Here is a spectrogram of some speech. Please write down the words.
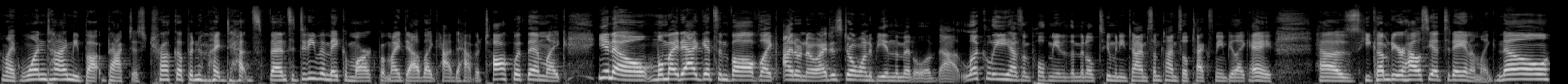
And like one time, he bought backed his truck up into my dad's fence. It didn't even make a mark, but my dad like had to have a talk with him. Like you know, when my dad gets involved, like I don't know, I just don't want to be in the middle of that. Luckily, he hasn't pulled me into the middle too many times. Sometimes he'll text me and be like, "Hey, has he come to your house yet today?" And I'm like, "No."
